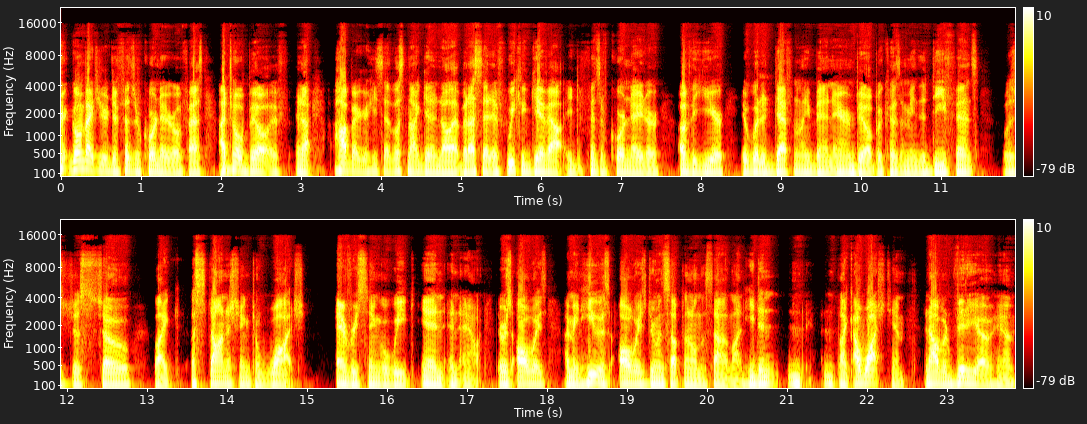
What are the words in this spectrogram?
going back to your defensive coordinator real fast, I told Bill if and I, Hobberger, he said let's not get into all that, but I said if we could give out a defensive coordinator of the year, it would have definitely been Aaron Bill because I mean the defense was just so like astonishing to watch every single week in and out. There was always, I mean, he was always doing something on the sideline. He didn't like I watched him and I would video him,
